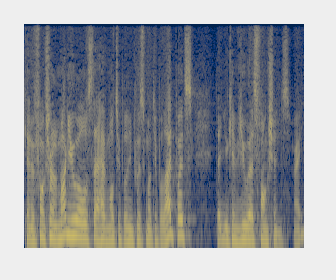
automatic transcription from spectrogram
kind of functional modules that have multiple inputs, multiple outputs that you can view as functions, right?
